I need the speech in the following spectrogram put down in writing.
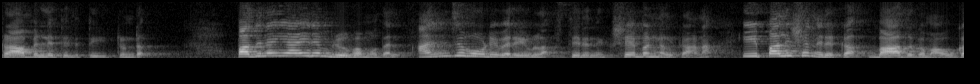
പ്രാബല്യത്തിലെത്തിയിട്ടുണ്ട്. പതിനയ്യായിരം രൂപ മുതൽ അഞ്ച് കോടി വരെയുള്ള സ്ഥിര നിക്ഷേപങ്ങൾക്കാണ് ഈ പലിശ നിരക്ക് ബാധകമാവുക.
